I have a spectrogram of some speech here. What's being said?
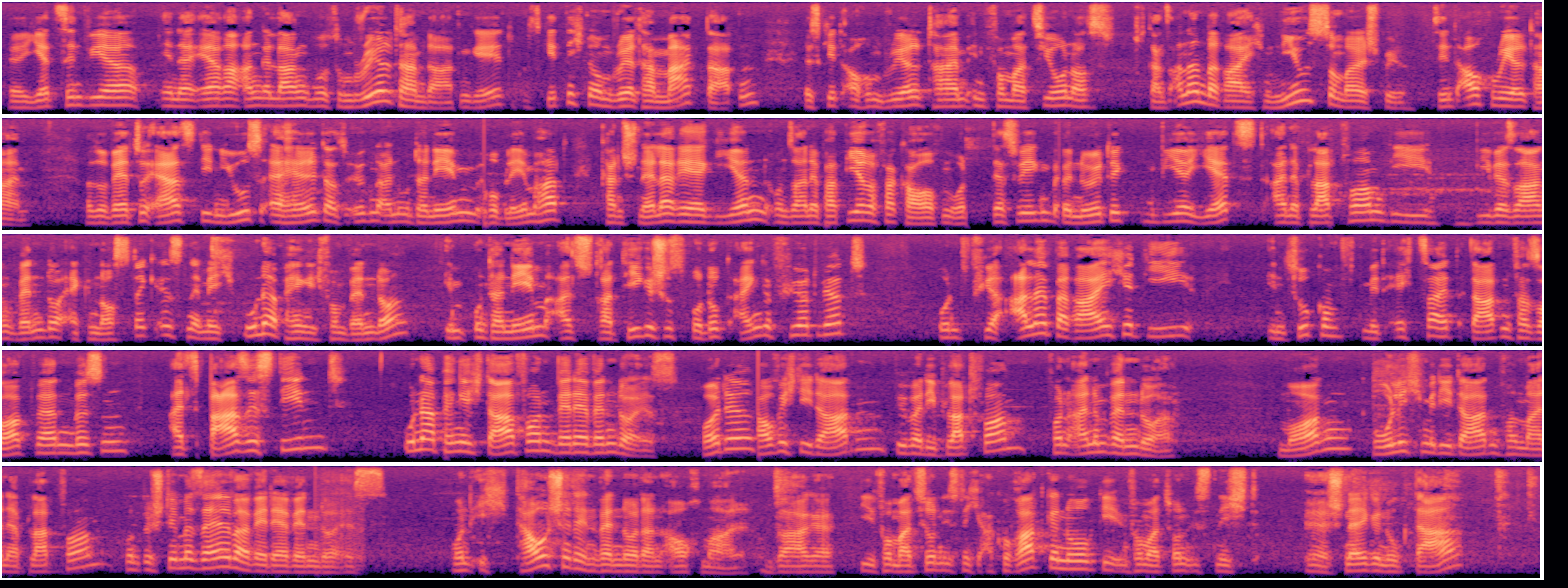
Äh, jetzt sind wir in der Ära angelangt, wo es um Realtime-Daten geht. Es geht nicht nur um Realtime-Marktdaten, es geht auch um Realtime-Informationen aus ganz anderen Bereichen. News zum Beispiel sind auch Realtime. Also wer zuerst die News erhält, dass irgendein Unternehmen ein Problem hat, kann schneller reagieren und seine Papiere verkaufen. Und deswegen benötigen wir jetzt eine Plattform, die, wie wir sagen, Vendor-agnostic ist, nämlich unabhängig vom Vendor, im Unternehmen als strategisches Produkt eingeführt wird und für alle Bereiche, die in Zukunft mit Echtzeitdaten versorgt werden müssen, als Basis dient, unabhängig davon, wer der Vendor ist. Heute kaufe ich die Daten über die Plattform von einem Vendor. Morgen hole ich mir die Daten von meiner Plattform und bestimme selber, wer der Vendor ist. Und ich tausche den Vendor dann auch mal und sage, die Information ist nicht akkurat genug, die Information ist nicht äh, schnell genug da.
